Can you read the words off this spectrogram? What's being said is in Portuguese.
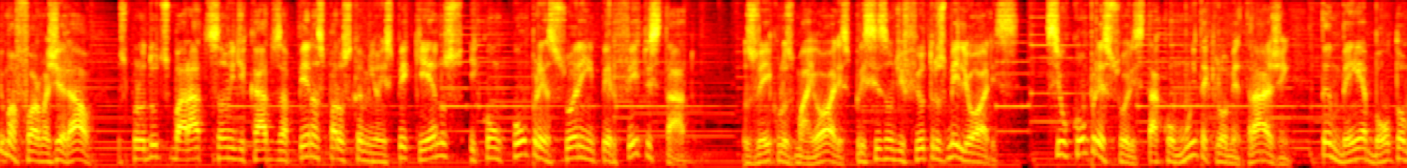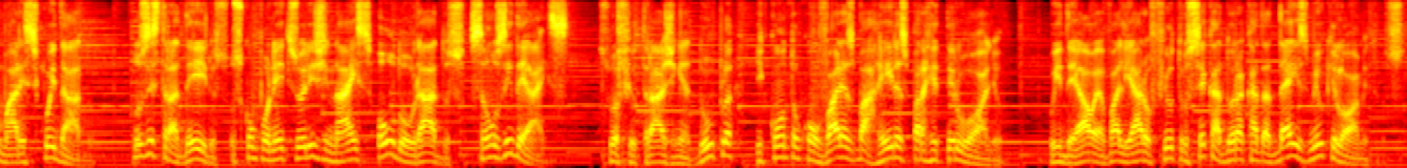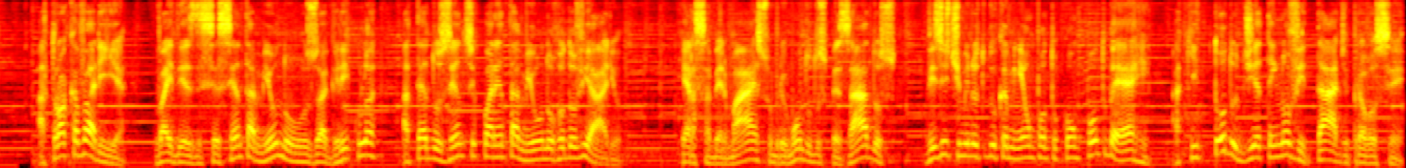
De uma forma geral, os produtos baratos são indicados apenas para os caminhões pequenos e com compressor em perfeito estado. Os veículos maiores precisam de filtros melhores. Se o compressor está com muita quilometragem, também é bom tomar esse cuidado. Nos estradeiros, os componentes originais ou dourados são os ideais. Sua filtragem é dupla e contam com várias barreiras para reter o óleo. O ideal é avaliar o filtro secador a cada 10 mil quilômetros. A troca varia, vai desde 60 mil no uso agrícola até 240 mil no rodoviário. Quer saber mais sobre o mundo dos pesados? Visite minutodocaminhão.com.br. Aqui todo dia tem novidade para você.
